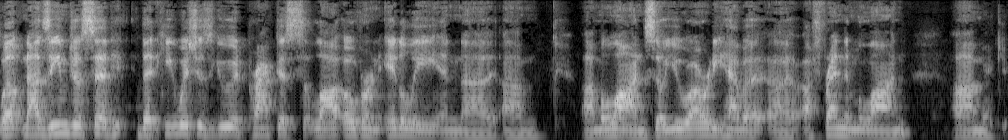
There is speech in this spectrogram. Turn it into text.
Well, Nazim just said that he wishes you would practice law over in Italy in uh, um, uh, Milan. So you already have a, a, a friend in Milan. Um, Thank you.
